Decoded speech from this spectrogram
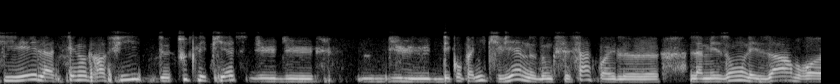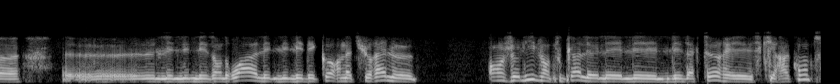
qui est la scénographie de toutes les pièces du, du, des compagnies qui viennent. Donc c'est ça, quoi. La maison, les arbres, euh, les, les, endroits, les, les, décors naturels euh, enjolivent en tout cas les, les, acteurs et ce qu'ils racontent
